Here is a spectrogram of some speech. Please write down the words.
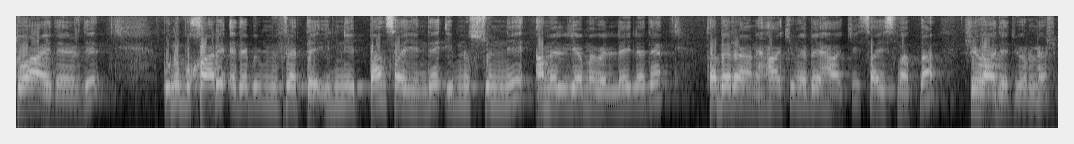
dua ederdi. Bunu Bukhari Edebül Müfret'te, İbn-i İbban sayhinde, İbn-i Sunni, Amel Yevme ve Leyle'de, Taberani, Hakim ve Beyhaki sayısınatla rivayet ediyorlar.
